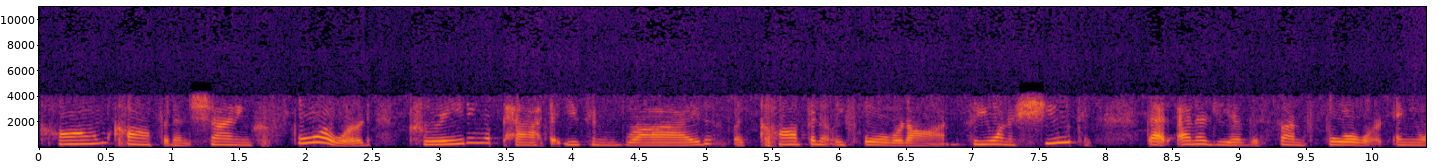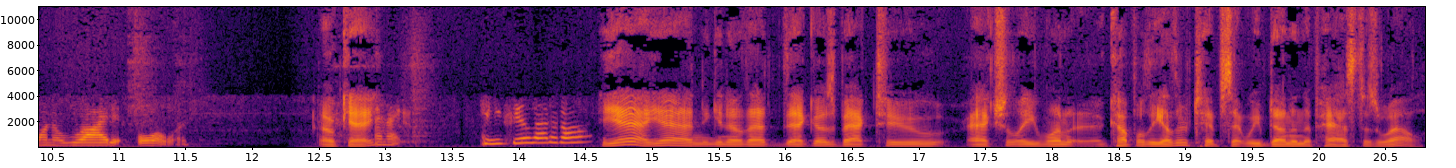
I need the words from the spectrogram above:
calm confidence shining forward, creating a path that you can ride like confidently forward on. So you want to shoot that energy of the sun forward and you want to ride it forward. Okay. And I can you feel that at all? Yeah, yeah, and you know that that goes back to actually one a couple of the other tips that we've done in the past as well.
